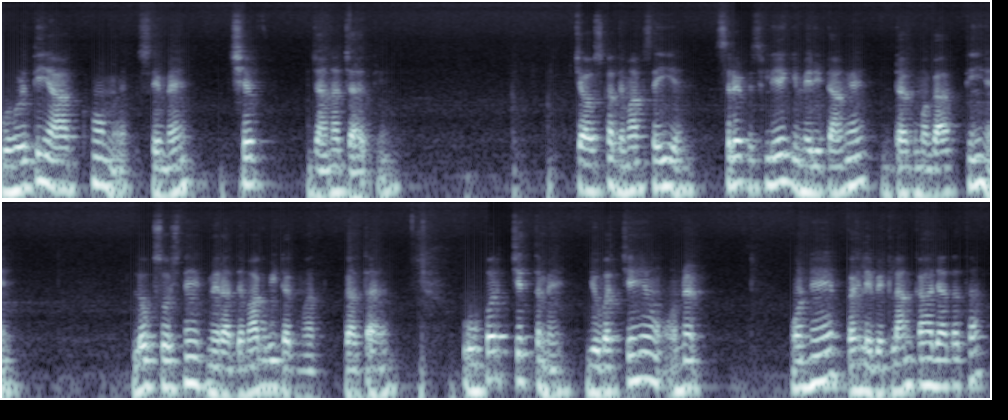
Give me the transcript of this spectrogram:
घूरती आँखों में से मैं छिप जाना चाहती हूँ। क्या उसका दिमाग सही है? सिर्फ़ इसलिए कि मेरी टांगें डगमगाती हैं। लोग सोचते हैं कि मेरा दिमाग भी डगमगाता है। ऊपर चित्त में जो बच्चे हैं, उन्हें उन्हें पहले विकलांग कहा जाता था।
